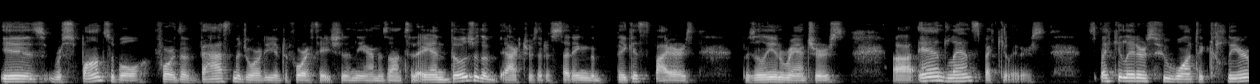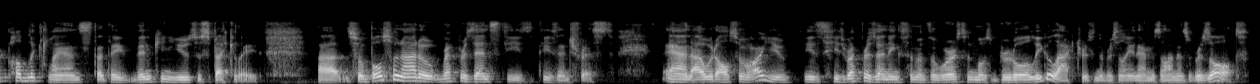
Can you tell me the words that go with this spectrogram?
is responsible for the vast majority of deforestation in the Amazon today. And those are the actors that are setting the biggest fires Brazilian ranchers, uh, and land speculators. Speculators who want to clear public lands that they then can use to speculate. Uh, so Bolsonaro represents these, these interests. And I would also argue he's, he's representing some of the worst and most brutal illegal actors in the Brazilian Amazon as a result.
